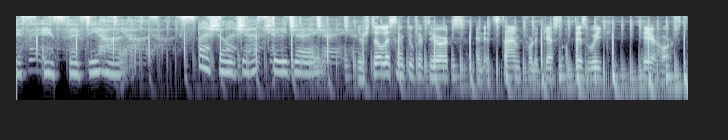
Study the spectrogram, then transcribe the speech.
This is 50 Hertz. Special guest DJ. You're still listening to 50 Hertz, and it's time for the guest of this week, Heerhorst.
